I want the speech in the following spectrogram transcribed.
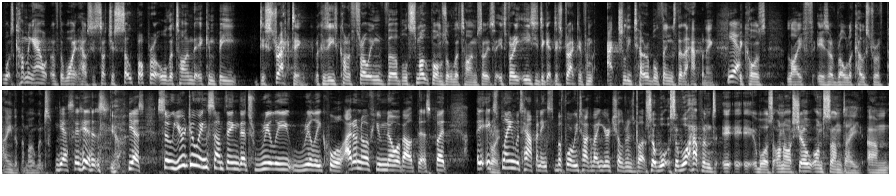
what's coming out of the White House is such a soap opera all the time that it can be distracting because he's kind of throwing verbal smoke bombs all the time. So it's, it's very easy to get distracted from actually terrible things that are happening. Yeah. Because life is a roller coaster of pain at the moment. Yes, it is. Yeah. Yes. So you're doing something that's really, really cool. I don't know if you know about this, but explain what's happening before we talk about your children's book. So what, so what happened i i it was on our show on Sunday, um,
